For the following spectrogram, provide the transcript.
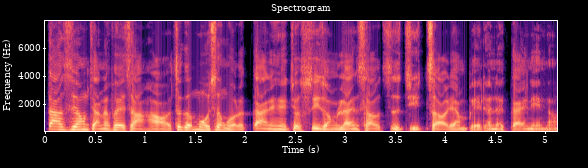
大师兄讲的非常好，这个木生火的概念呢，就是一种燃烧自己、照亮别人的概念哦。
